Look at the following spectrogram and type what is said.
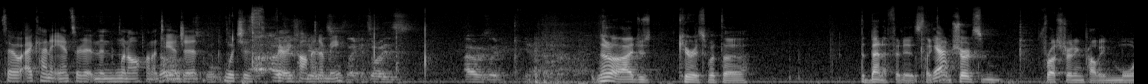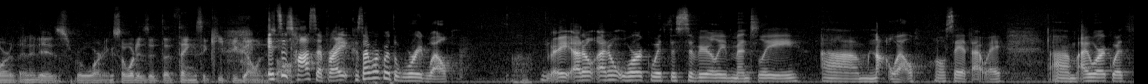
So I kind of answered it and then went off on a tangent, which is very common to me. Like, it's always, I was like, you know. No, no, I just curious what the, the benefit is. Like, Yeah. I'm sure it's frustrating, probably more than it is rewarding. So, what is it? The things that keep you going? It's a all. toss up, right? Because I work with the worried well, right? I don't I don't work with the severely mentally um, not well. I'll say it that way. Um, I work with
